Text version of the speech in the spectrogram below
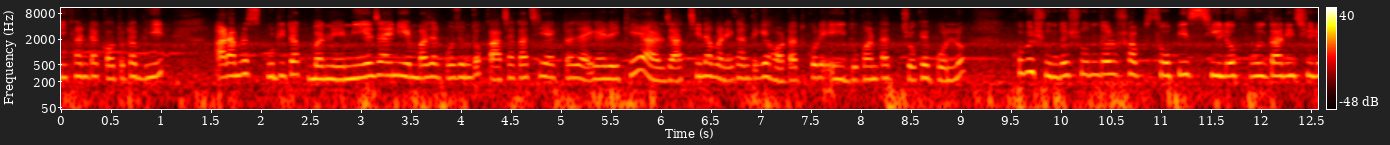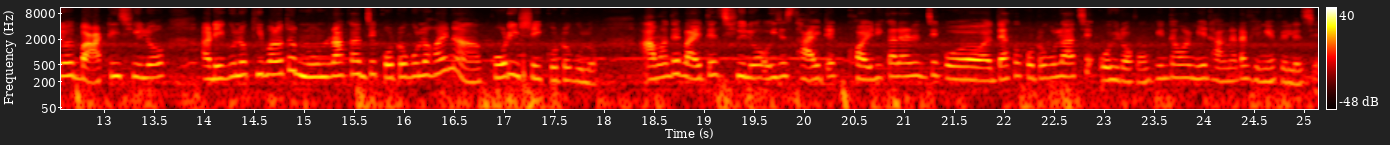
এইখানটা কতটা ভিড়। আর আমরা স্কুটিটা মানে নিয়ে যাইনি এমবাজার পর্যন্ত কাছাকাছি একটা জায়গায় রেখে আর যাচ্ছিলাম আর এখান থেকে হঠাৎ করে এই দোকানটা চোখে পড়ল। খুবই সুন্দর সুন্দর সব শোপিস ছিল ফুলদানি ছিল বাটি ছিল। আর এগুলো কি বলতো নুন রাখার যে কোটোগুলো হয় না করি সেই কোটোগুলো। আমাদের বাড়িতে ছিল, ওই যে সাইডে খয়েরি কালারের যে দেখো কোটোগুলো আছে, ওই রকম। কিন্তু আমার মেয়ে ঢাকনাটা ভেঙে ফেলেছে।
